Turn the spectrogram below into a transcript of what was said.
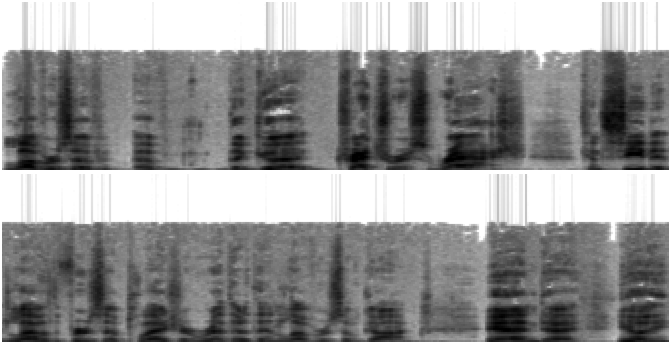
lovers of, of the good, treacherous, rash, conceited, lovers of pleasure rather than lovers of God. And, uh, you know,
